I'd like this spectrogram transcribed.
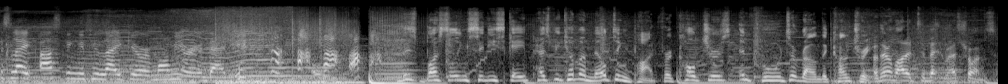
It's like asking if you like your mommy or your daddy. This bustling cityscape has become a melting pot for cultures and foods around the country. Are there a lot of Tibetan restaurants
